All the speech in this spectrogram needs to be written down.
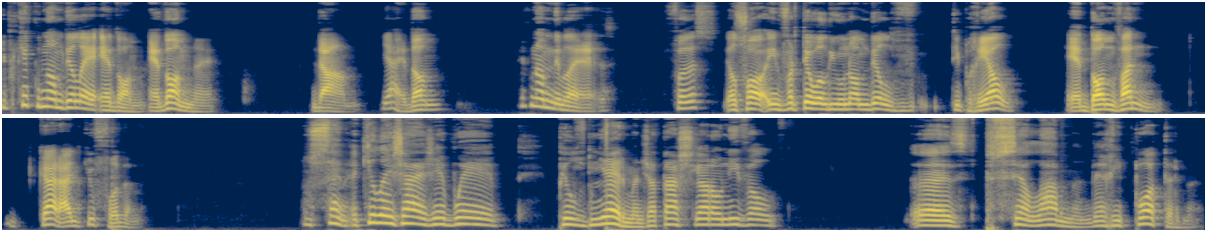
E porquê que o nome dele é, é Dom? É Dom, não é? Dom. Yeah, é Dom. Que o nome dele é. Foda-se. Ele só inverteu ali o nome dele, tipo real. É Dom Van. Caralho, que o foda, Não sei, aquilo é já, já é bué pelo dinheiro, mano. Já está a chegar ao nível. Uh, sei lá, mano. De Harry Potter, mano.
